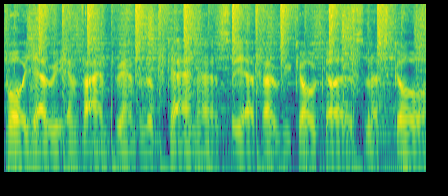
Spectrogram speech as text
But yeah, we in the end we ended up getting it. So yeah, there we go guys, let's go.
